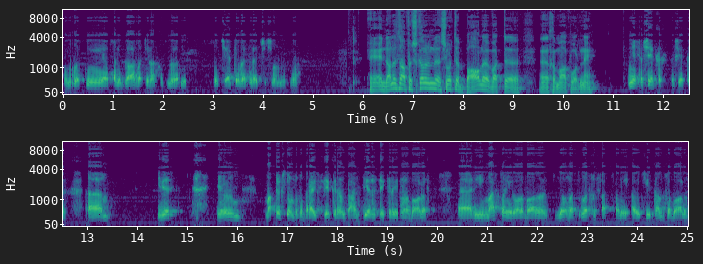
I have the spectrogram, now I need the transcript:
en ook nie uh, van die blaar wat jy dan verloor nie. Dit jy ek wat reg is om ja. En, en dan is daar verskillende soorte bale wat uh, uh gemaak word, né? Nee? nee, verseker, verseker. Ehm um, jy weet jy maklikste om te gebruik seker om te hanteer seker rollebale. Uh die mark van die rollebale jy wat oorgevat van die ou vierkantige bale.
